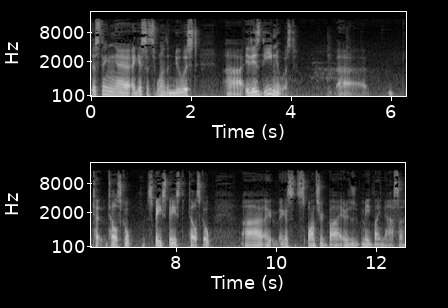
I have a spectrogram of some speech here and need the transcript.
This thing, uh, I guess it's one of the newest, uh, it is the newest uh, te- telescope, space based telescope. Uh, I, I, guess it's sponsored by, it was made by NASA.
